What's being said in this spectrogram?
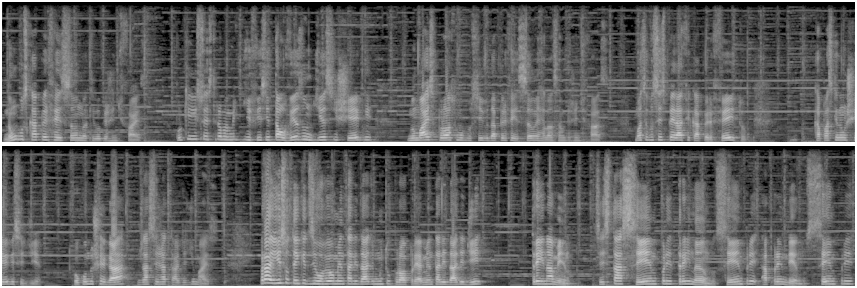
Não buscar perfeição naquilo que a gente faz. Porque isso é extremamente difícil e talvez um dia se chegue no mais próximo possível da perfeição em relação ao que a gente faz. Mas se você esperar ficar perfeito, capaz que não chegue esse dia. Ou quando chegar, já seja tarde demais. Para isso tem que desenvolver uma mentalidade muito própria, é a mentalidade de treinamento. Você está sempre treinando, sempre aprendendo, sempre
